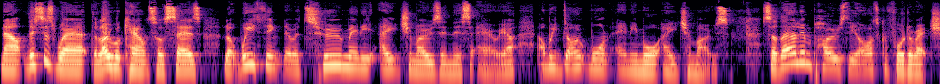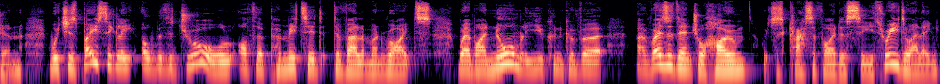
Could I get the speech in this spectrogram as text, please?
Now, this is where the local council says, look, we think there are too many HMOs in this area and we don't want any more HMOs. So they'll impose the Article 4 direction, which is basically a withdrawal of the permitted development rights, whereby normally you can convert a residential home, which is classified as C3 dwelling,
